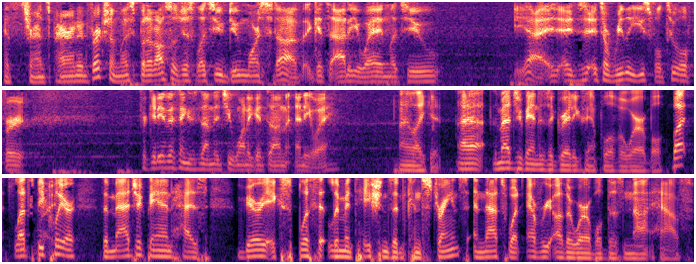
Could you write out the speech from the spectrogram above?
it's transparent and frictionless, but it also just lets you do more stuff. It gets out of your way and lets you, yeah, it's it's a really useful tool for for getting the things done that you want to get done anyway. I like it. Uh, the Magic Band is a great example of a wearable. But let's be clear the Magic Band has very explicit limitations and constraints, and that's what every other wearable does not have.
